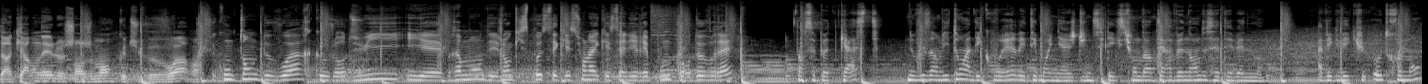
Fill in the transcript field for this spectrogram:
d'incarner le changement que tu veux voir. Je suis contente de voir qu'aujourd'hui, il y a vraiment des gens qui se posent ces questions-là et qui essaient d'y répondre pour de vrai. Dans ce podcast, nous vous invitons à découvrir les témoignages d'une sélection d'intervenants de cet événement. Avec Vécu autrement,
